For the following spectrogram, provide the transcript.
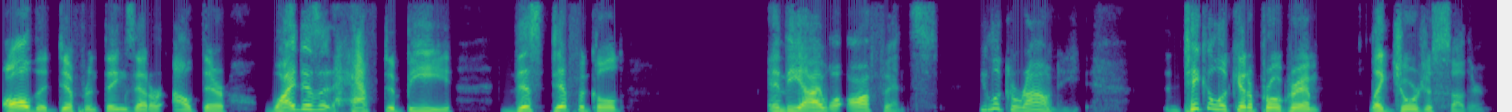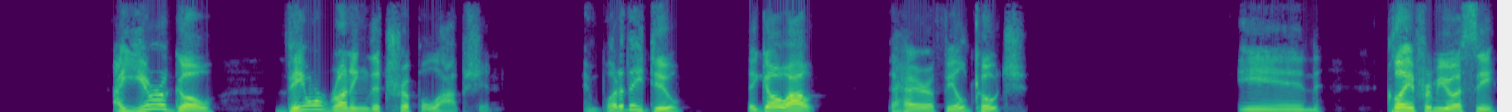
all the different things that are out there? Why does it have to be this difficult in the Iowa offense? You look around, take a look at a program like Georgia Southern. A year ago, they were running the triple option. And what do they do? They go out, they hire a field coach in Clay from USC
